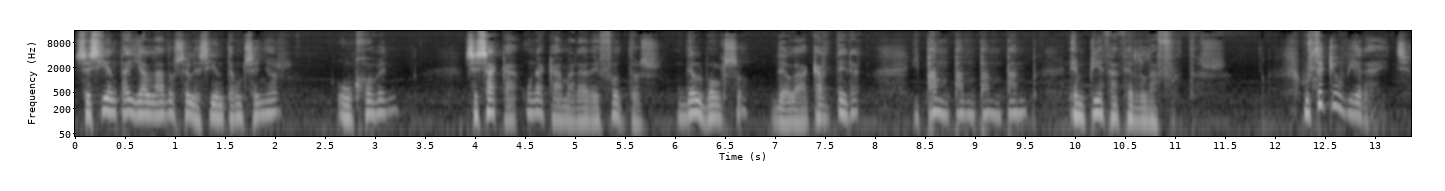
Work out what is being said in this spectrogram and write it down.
se sienta y al lado se le sienta un señor, un joven, se saca una cámara de fotos del bolso, de la cartera, y pam, pam, pam, pam, empieza a hacer las fotos. ¿Usted qué hubiera hecho?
